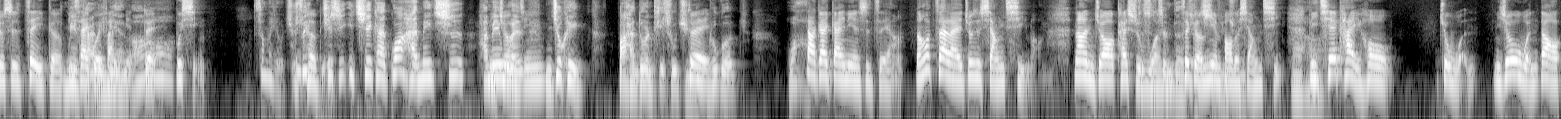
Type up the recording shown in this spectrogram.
就是这个比赛规范里面，对，不行，这么有趣，所以其实一切开，光还没吃，还没闻，你，你就可以把很多人踢出局。对，如果哇，大概概念是这样，然后再来就是香气嘛，那你就要开始闻这个面包的香气。你切开以后就闻，你就闻到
